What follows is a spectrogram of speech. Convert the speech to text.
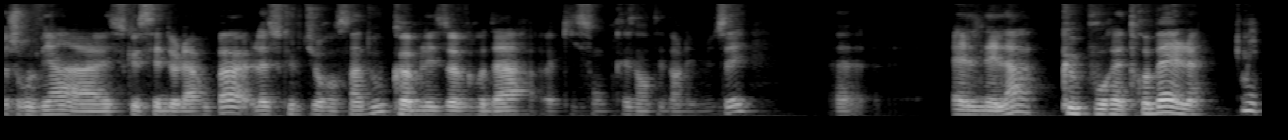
je reviens à est-ce que c'est de l'art ou pas. La sculpture en saindoux, comme les œuvres d'art qui sont présentées dans les musées, euh, elle n'est là que pour être belle. Oui.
